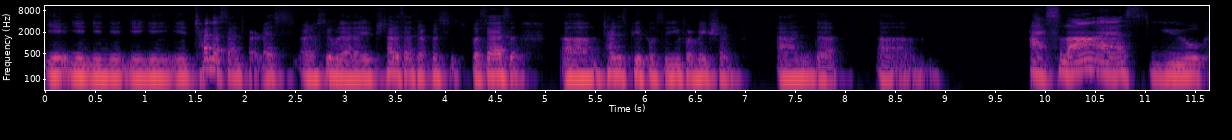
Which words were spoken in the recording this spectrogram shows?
in, in, in, in, in China Center. Let's assume that China Center possess um, Chinese people's information. And uh, um, as long as you,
